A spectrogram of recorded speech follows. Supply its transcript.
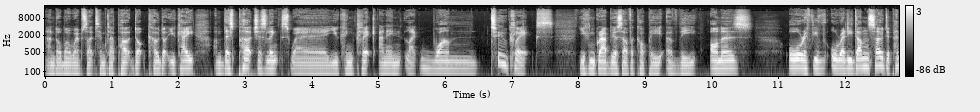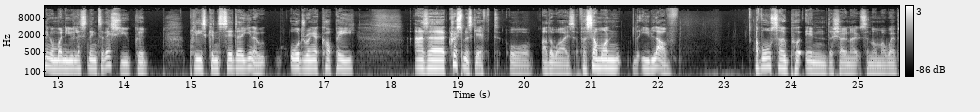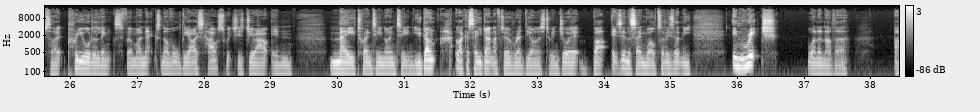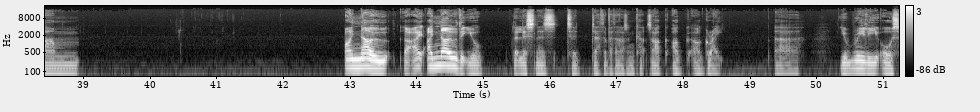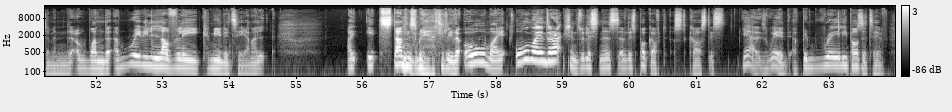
and on my website, timclarepoet.co.uk, um, there's purchase links where you can click, and in like one, two clicks, you can grab yourself a copy of the honours. Or if you've already done so, depending on when you're listening to this, you could please consider, you know, ordering a copy as a Christmas gift or otherwise for someone that you love. I've also put in the show notes and on my website pre order links for my next novel, The Ice House, which is due out in May 2019. You don't, like I say, you don't have to have read The Honours to enjoy it, but it's in the same world, so they certainly enrich one another. Um, I know I, I know that you're that listeners to Death of a Thousand Cuts are are, are great. Uh, you're really awesome and a wonder, a really lovely community. And I, I it stuns me actually that all my all my interactions with listeners of this podcast is yeah it's weird. I've been really positive,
